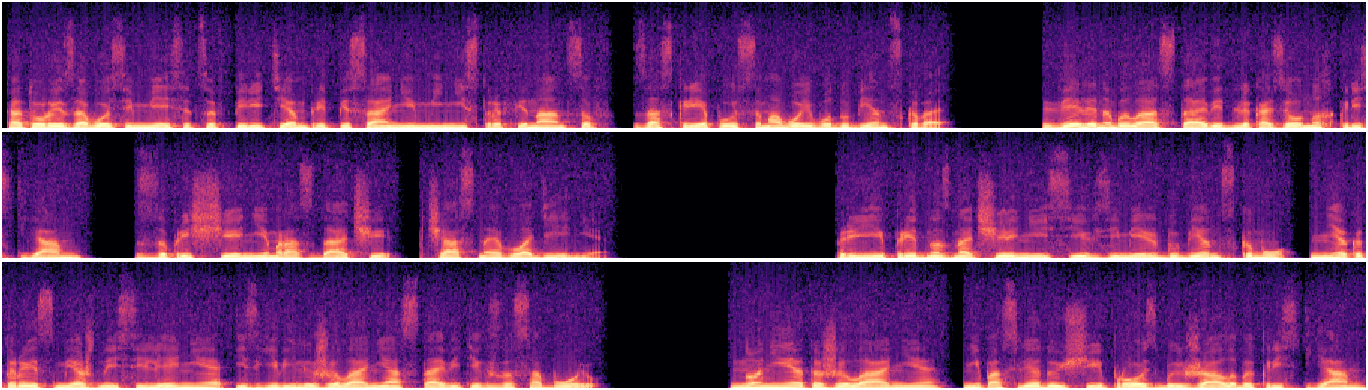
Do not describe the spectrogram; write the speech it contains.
который за 8 месяцев перед тем предписанием министра финансов за скрепую самого его Дубенского велено было оставить для казенных крестьян с запрещением раздачи в частное владение. При предназначении сих земель Дубенскому некоторые смежные селения изъявили желание оставить их за собою. Но ни это желание, ни последующие просьбы и жалобы крестьян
